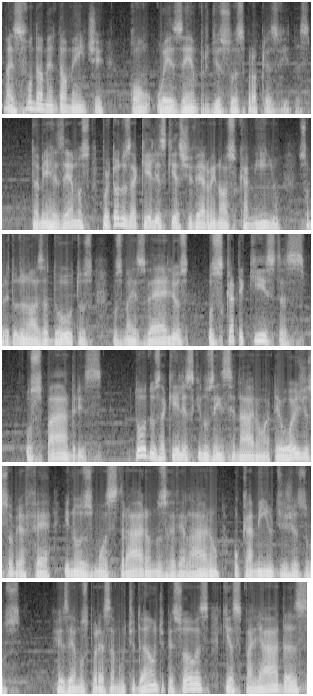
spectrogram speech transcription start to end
mas fundamentalmente com o exemplo de suas próprias vidas. Também rezemos por todos aqueles que estiveram em nosso caminho, sobretudo nós adultos, os mais velhos, os catequistas, os padres, todos aqueles que nos ensinaram até hoje sobre a fé e nos mostraram, nos revelaram o caminho de Jesus. Rezemos por essa multidão de pessoas que, espalhadas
